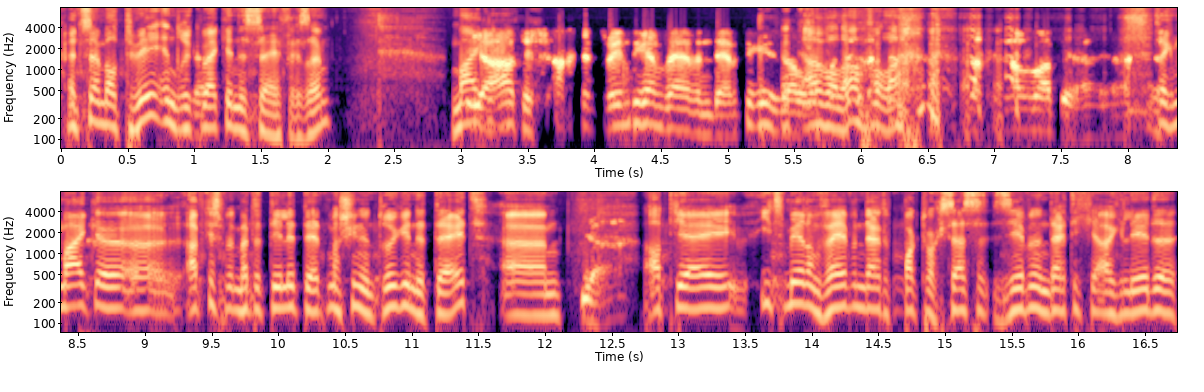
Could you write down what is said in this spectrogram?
het zijn wel twee indrukwekkende cijfers. Hè? Maar ja, het is 28 en 35 is al, Ja, voilà, voilà. al wat. Ja, ja. Zeg Mike, eh, eh, even met- de teletijdmachine terug in de tijd. Ehm, ja. had jij iets meer dan 35, pak toch 6, 37 jaar geleden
